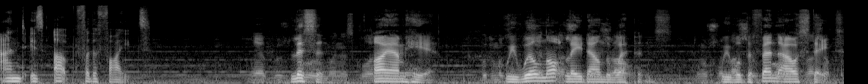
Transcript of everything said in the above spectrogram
and is up for the fight. Listen, I am here. We will not lay down the weapons. We will defend our state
